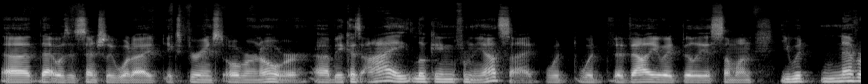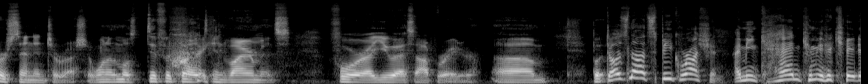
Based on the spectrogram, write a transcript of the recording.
uh, that was essentially what I experienced over and over. Uh, because I, looking from the outside, would would evaluate Billy as someone you would never send into Russia, one of the most difficult right. environments for a U.S. operator. Um, but does not speak Russian. I mean, can communicate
